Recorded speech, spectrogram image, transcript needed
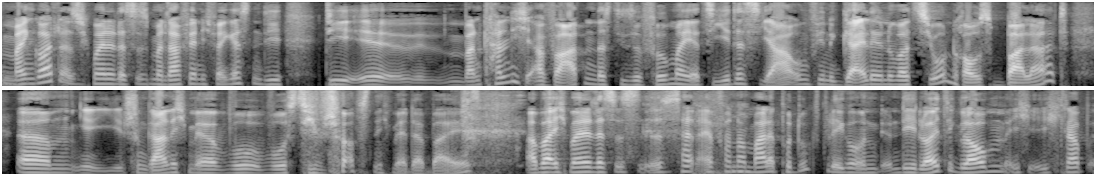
mein Gott, also ich meine, das ist, man darf ja nicht vergessen, die, die, äh, man kann nicht erwarten, dass diese Firma jetzt jedes Jahr irgendwie eine geile Innovation rausballert. Ähm, schon gar nicht mehr, wo, wo Steve Jobs nicht mehr dabei ist. Aber ich meine, das ist, das ist halt einfach normale Produktpflege und, und die Leute glauben, ich, ich glaube,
